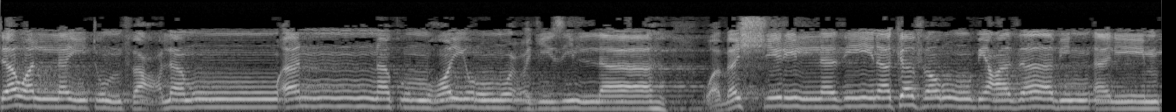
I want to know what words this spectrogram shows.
توليتم فاعلموا أنكم غير معجز الله وبشر الذين كفروا بعذاب أليم.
